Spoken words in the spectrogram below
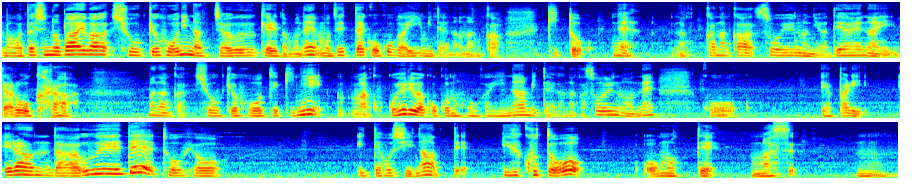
まあ私の場合は消去法になっちゃうけれどもねもう絶対ここがいいみたいななんかきっとねなかなかそういうのには出会えないだろうからまあなんか消去法的に、まあここよりはここの方がいいなみたいな、なんかそういうのをね、こう、やっぱり選んだ上で投票行ってほしいなっていうことを思ってます。うん、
